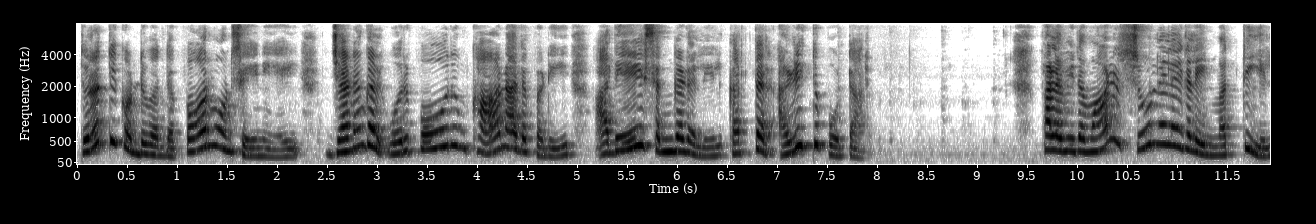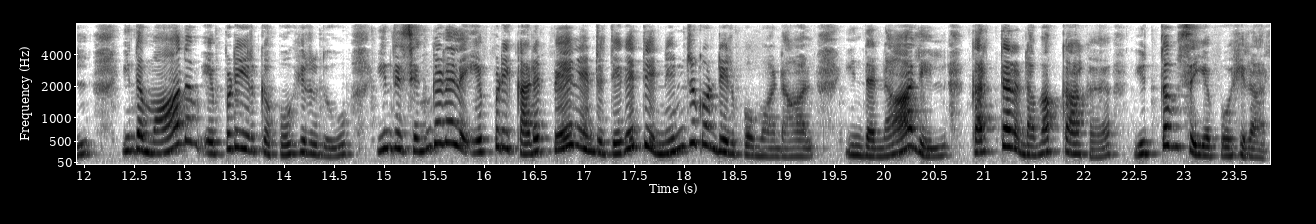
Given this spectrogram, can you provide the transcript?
துரத்தி கொண்டு வந்த பார்வோன் சேனையை ஜனங்கள் ஒருபோதும் காணாதபடி அதே செங்கடலில் கர்த்தர் அழித்து போட்டார். பலவிதமான சூழ்நிலைகளின் மத்தியில் இந்த மாதம் எப்படி இருக்க போகிறதோ இந்த செங்கடலை எப்படி கடப்பேன் என்று திகைத்து நின்று கொண்டிருப்போமானால் இந்த நாளில் கர்த்தர் நமக்காக யுத்தம் செய்ய போகிறார்.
